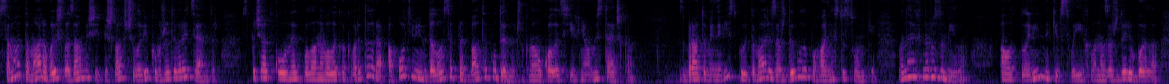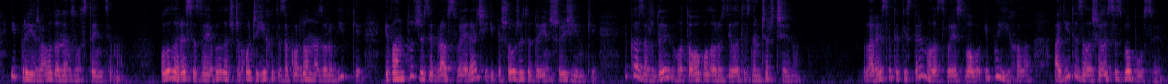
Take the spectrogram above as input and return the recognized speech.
Сама Тамара вийшла заміж і пішла з чоловіком жити в райцентр. Спочатку у них була невелика квартира, а потім їм вдалося придбати будиночок на околиці їхнього містечка. З братом і невісткою Тамарі завжди були погані стосунки. Вона їх не розуміла. А от племінників своїх вона завжди любила і приїжджала до них з гостинцями. Коли Лариса заявила, що хоче їхати за кордон на заробітки, Іван тут же зібрав свої речі і пішов жити до іншої жінки, яка завжди готова була розділити з ним черчину. Лариса таки стримала своє слово і поїхала, а діти залишилися з бабусею.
